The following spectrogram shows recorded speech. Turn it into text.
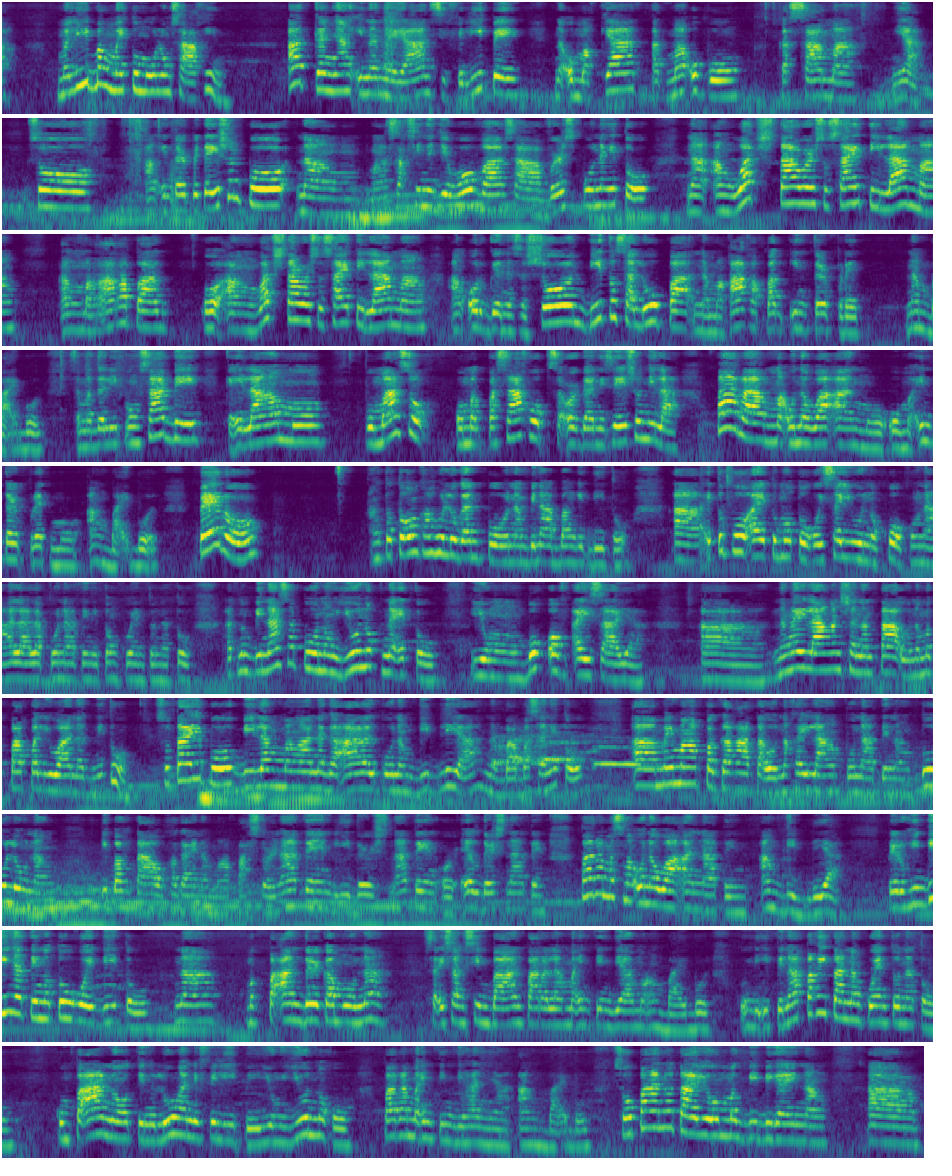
Malibang may tumulong sa akin. At kanyang inanyayan si Felipe na umakyat at maupong kasama niya. So, ang interpretation po ng mga saksi ni Jehovah sa verse po na ito na ang Watchtower Society lamang ang makakapag o ang Watchtower Society lamang ang organisasyon dito sa lupa na makakapag-interpret ng Bible. Sa madali pong sabi, kailangan mong pumasok o magpasakop sa organization nila para maunawaan mo o ma-interpret mo ang Bible. Pero, ang totoong kahulugan po ng binabanggit dito, ah, ito po ay tumutukoy sa eunuch ko, kung naalala po natin itong kwento na to. At nung binasa po ng eunuch na ito, yung Book of Isaiah, ah, nangailangan siya ng tao na magpapaliwanag nito. So tayo po, bilang mga nag-aaral po ng Biblia, nagbabasa nito, ah, may mga pagkakataon na kailangan po natin ng tulong ng ibang tao kagaya ng mga pastor natin, leaders natin, or elders natin para mas maunawaan natin ang Biblia. Pero hindi niya tinutukoy dito na magpa-under ka muna sa isang simbahan para lang maintindihan mo ang Bible. Kundi ipinapakita ng kwento na to kung paano tinulungan ni Felipe yung eunuko para maintindihan niya ang Bible. So, paano tayo magbibigay ng ah,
